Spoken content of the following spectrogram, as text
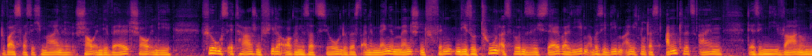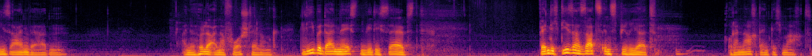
Du weißt, was ich meine. Schau in die Welt, schau in die Führungsetagen vieler Organisationen. Du wirst eine Menge Menschen finden, die so tun, als würden sie sich selber lieben, aber sie lieben eigentlich nur das Antlitz einen, der sie nie waren und nie sein werden. Eine Hülle einer Vorstellung. Liebe deinen Nächsten wie dich selbst. Wenn dich dieser Satz inspiriert oder nachdenklich macht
